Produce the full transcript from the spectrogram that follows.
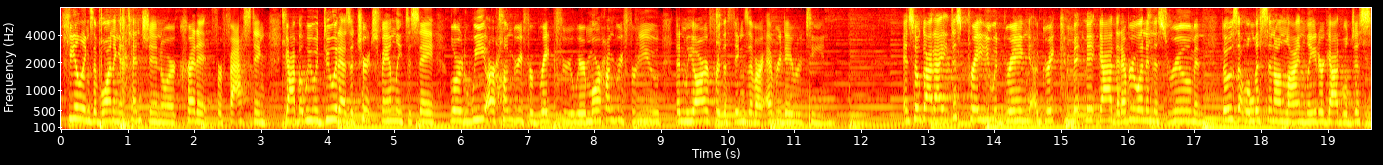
feelings of wanting attention or credit for fasting, God, but we would do it as a church family to say, Lord, we are hungry for breakthrough. We are more hungry for you than we are for the things of our everyday routine. And so, God, I just pray you would bring a great commitment, God, that everyone in this room and those that will listen online later, God, will just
